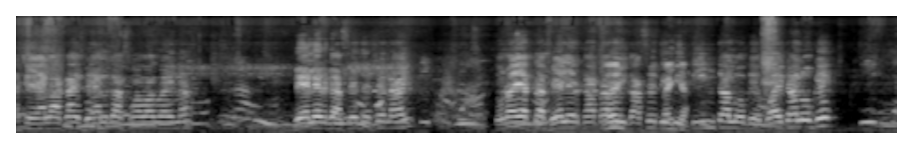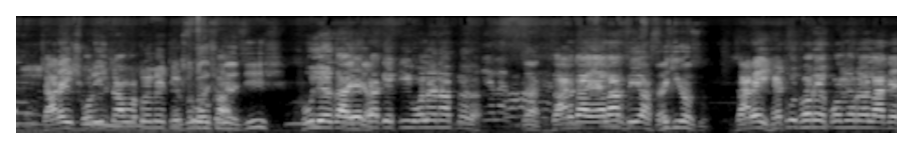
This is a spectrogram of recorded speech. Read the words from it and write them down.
আচ্ছা এলাকায় বেল গাছ পাওয়া যায় না। বেলের গাছ নাই। তোরা একটা বেলের কাঁটা ওই গাছে দিবি তিনটা লোকে কয়টা লোকে? যার এই শরীরটা অটোমেটিক ফুলে যায় এটাকে কি বলেন আপনারা? যার গায়ে অ্যালার্জি আছে। কি করছ? যার এই হেঁটু ধরে কোমরে লাগে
